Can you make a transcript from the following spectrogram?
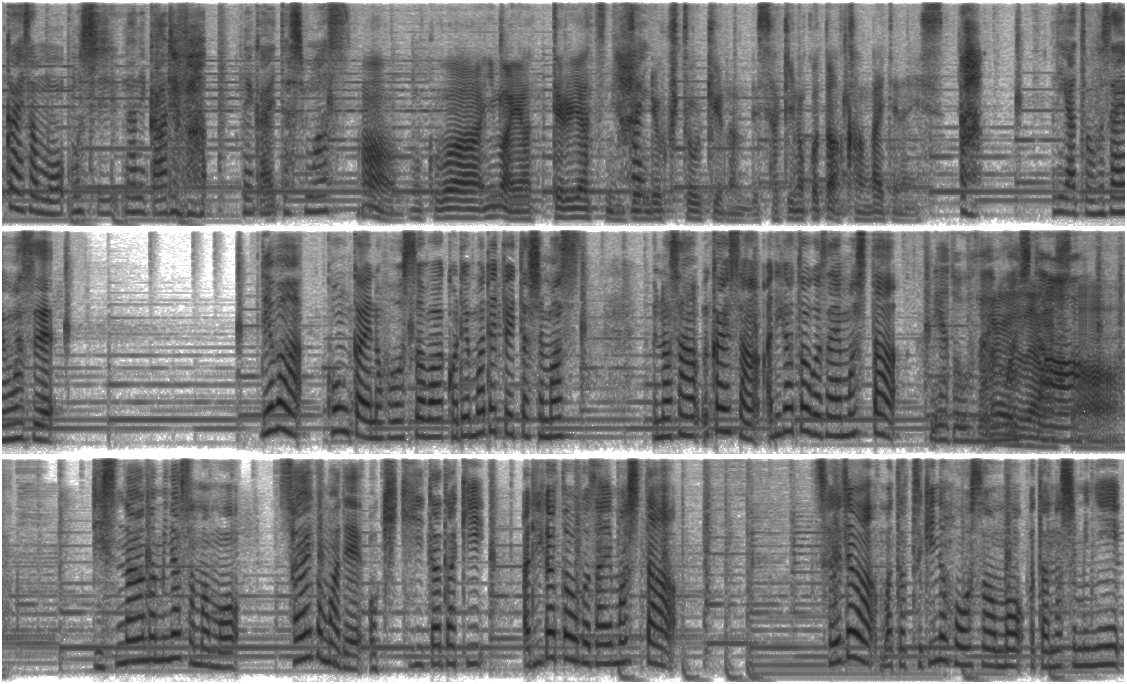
深井さんももし何かあればお願いいたします。ああ僕は今やってるやつに全力投球なので、はい、先のことは考えてないです。あ、ありがとうございます。では今回の放送はこれまでといたします。宇野さん、鵜飼さんありがとうございました。ありがとうございました。リスナーの皆様も最後までお聞きいただきありがとうございました。それではまた次の放送もお楽しみに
